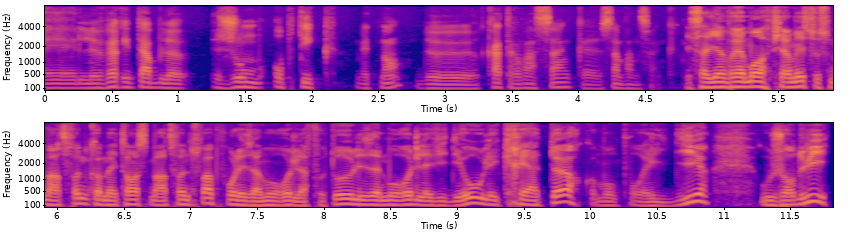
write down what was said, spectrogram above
le véritable zoom optique maintenant de 85-125. Et ça vient vraiment affirmer ce smartphone comme étant un smartphone soit pour les amoureux de la photo, les amoureux de la vidéo ou les créateurs, comme on pourrait le dire aujourd'hui.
